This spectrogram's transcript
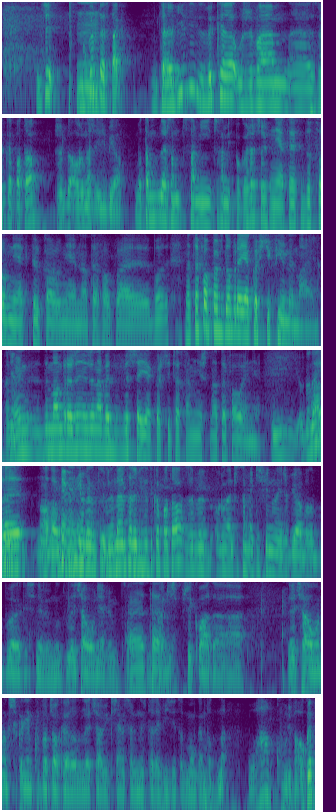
Znaczy, ogóle to jest tak. Telewizji zwykle używałem e, zwykle po to, żeby oglądać HBO. Bo tam lecą czasami, czasami spoko rzeczy. Nie, to jest dosłownie jak tylko, nie wiem, na TVP, bo na TVP w dobrej jakości filmy mają. Nie. Mam wrażenie, że nawet w wyższej jakości czasami niż na TVN-ie. I oglądałem Ale, telewiz- no dobra, nie, nie, nie no. telewizji. Oglądałem telewizję tylko po to, żeby oglądać czasami jakiś film na HBO, bo było jakieś, nie wiem, no, leciało, nie wiem co, Ale ten- jakiś przykład, a leciało na przykład, nie wiem, kurwa Joker leciał i chciałem sobie oglądać telewizję, to mogłem, bo no, wow, kurwa, ogółem,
